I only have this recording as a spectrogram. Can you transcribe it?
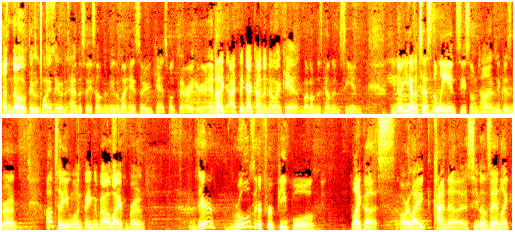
I know if they was like, they would have had to say something to me. They're like, hey, sir, you can't smoke that right here. And I, I think I kind of know I can't, but I'm just kind of seeing, you know, you got to test the leniency sometimes because, bro, I'll tell you one thing about life, bro. Their rules are for people like us or like kind of us. You know what I'm saying? Like,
